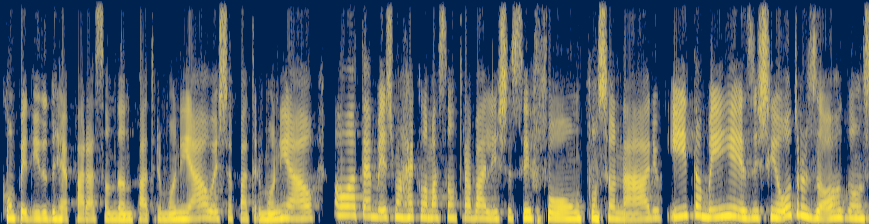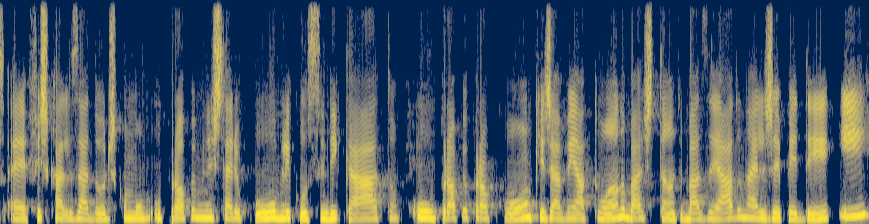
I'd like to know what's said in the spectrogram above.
com pedido de reparação de dano patrimonial, extrapatrimonial, ou até mesmo a reclamação trabalhista se for um funcionário. E também existem outros órgãos é, fiscalizadores, como o próprio Ministério Público, o sindicato, o próprio PROCON, que já vem atuando bastante, baseado na LGPD, e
